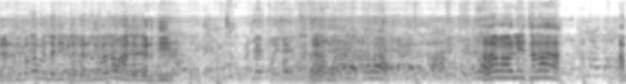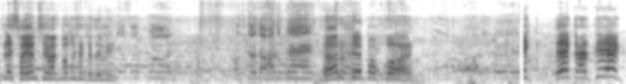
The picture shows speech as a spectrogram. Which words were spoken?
गर्दी बघा मंडळी इकडे गर्दी बघा माग गर्दी. गर्दी. चला माऊली चला. आपले स्वयंसेवक बघू शकता तुम्ही. दहा रुपये पॉपकॉर्न ए कार्तिक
